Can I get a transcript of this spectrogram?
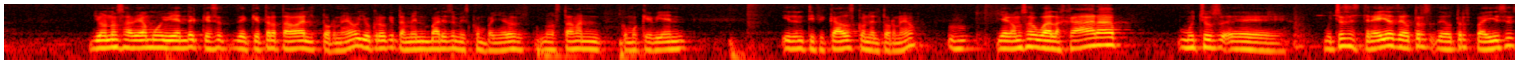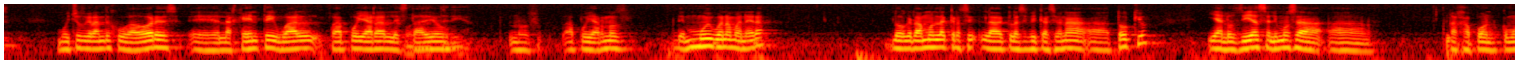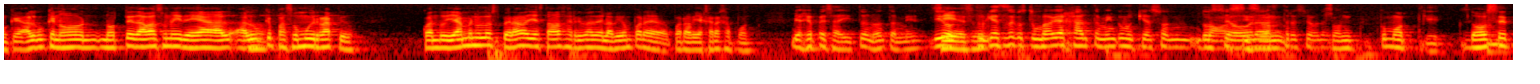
Yo no sabía muy bien de qué, de qué trataba el torneo. Yo creo que también varios de mis compañeros no estaban como que bien identificados con el torneo. Llegamos a Guadalajara, muchos, eh, muchas estrellas de otros, de otros países, muchos grandes jugadores. Eh, la gente igual fue a apoyar al estadio, nos, apoyarnos de muy buena manera. Logramos la, la clasificación a, Tokio y a los días salimos a, a, Japón. Como que algo que no, no te dabas una idea, algo que pasó muy rápido. Cuando ya menos lo esperaba, ya estabas arriba del avión para, para viajar a Japón. Viaje pesadito, ¿no? También. Digo, sí, tú que ya estás acostumbrado a viajar también como que ya son 12 horas, 13 horas. Son como 12,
